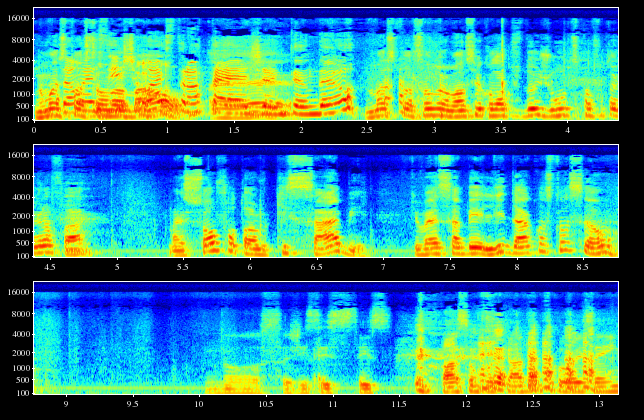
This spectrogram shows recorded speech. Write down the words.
Numa então situação existe normal, uma estratégia, é, entendeu? Numa situação normal, você coloca os dois juntos para fotografar. Mas só o fotógrafo que sabe, que vai saber lidar com a situação. Nossa, gente, vocês, vocês passam por cada coisa, hein?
